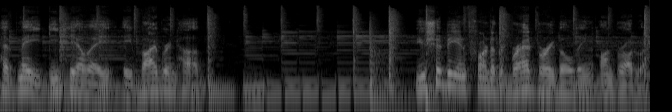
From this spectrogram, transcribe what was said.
have made DTLA a vibrant hub. You should be in front of the Bradbury Building on Broadway.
